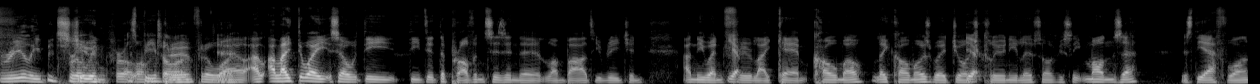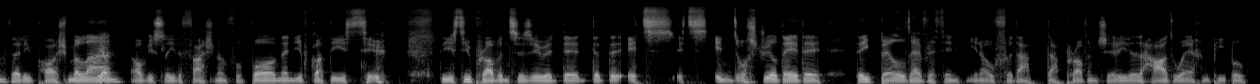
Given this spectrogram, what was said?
really It's brewing for a it's long been time. brewing for a Yeah. while. I, I like the way so the they did the provinces in the Lombardy region, and they went Yep. through like um, Como, Lake Como is where George Yep. Clooney lives. Obviously, Monza is the F one, very posh. Milan, obviously the fashion and football, and then you've got these two, these two provinces who are the, the, the it's it's industrial. They they they build everything you know for that that province. Really, they're the hard working people.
